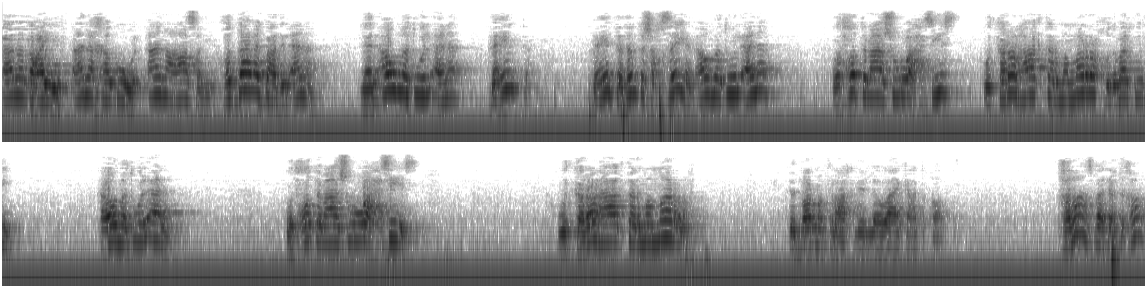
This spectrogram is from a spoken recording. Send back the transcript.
أنا ضعيف أنا خجول أنا عصبي. خد بالك بعد الأنا. لأن أول ما تقول أنا ده أنت. ده أنت ده أنت شخصيا. أول ما تقول أنا وتحط معاها شعور وأحاسيس وتكررها أكتر من مرة خدوا بالكم دي أول ما تقول أنا وتحط معاها شعور وأحاسيس وتكررها أكتر من مرة. تتبرمج في العقل اللاواعي كاعتقاد خلاص بقت اعتقاد.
